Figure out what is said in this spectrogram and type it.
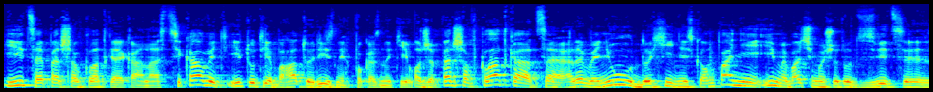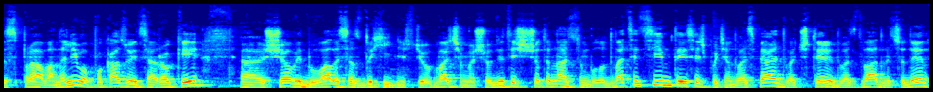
І це перша вкладка, яка нас цікавить, і тут є багато різних показників. Отже, перша вкладка це ревеню, дохідність компанії, і ми бачимо, що тут звідси справа наліво показуються роки, е, що відбувалося з дохідністю. Бачимо, що в 2014 було 27 тисяч, потім 25, 24, 22, 31,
